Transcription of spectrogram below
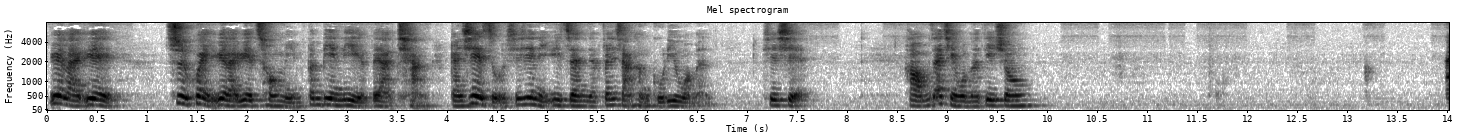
越来越智慧，越来越聪明，分辨力也非常强。感谢主，谢谢你，玉珍的分享很鼓励我们，谢谢。好，我们再请我们的弟兄。啊，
